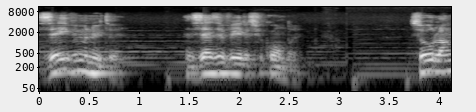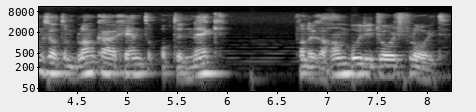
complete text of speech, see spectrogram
7 minuten en 46 seconden. Zo lang zat een blanke agent op de nek van de gehandboeide George Floyd.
